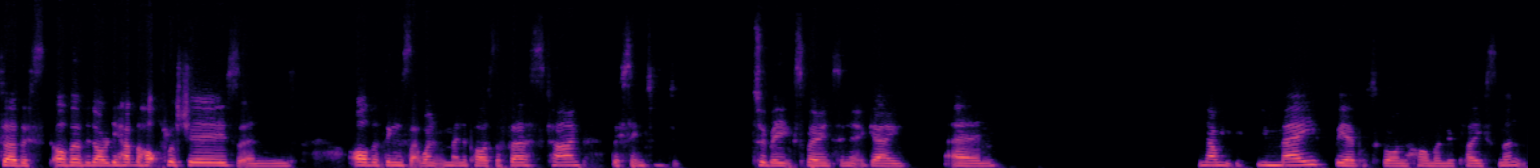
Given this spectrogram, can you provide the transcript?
so although they'd already had the hot flushes and all the things that went with menopause the first time they seem to, to be experiencing it again. Um, now you, you may be able to go on hormone replacement.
